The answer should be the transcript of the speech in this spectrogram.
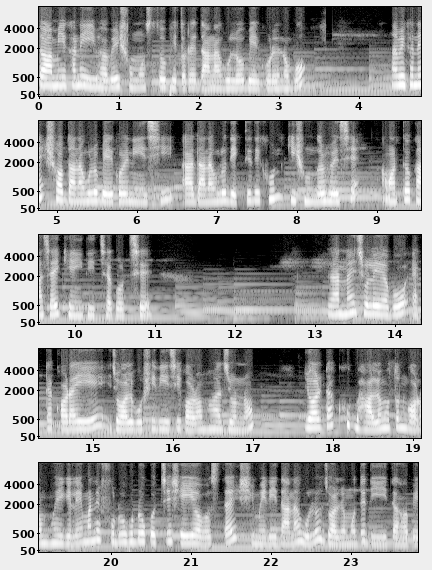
তো আমি এখানে এইভাবে সমস্ত ভেতরের দানাগুলো বের করে নেব। আমি এখানে সব দানাগুলো বের করে নিয়েছি। আর দানাগুলো দেখতে দেখুন কি সুন্দর হয়েছে। আমার তো কাঁচাই খেয়ে নিতে ইচ্ছা করছে। রান্নায় চলে যাব একটা কড়াইয়ে জল বসিয়ে দিয়েছি গরম হওয়ার জন্য। জলটা খুব ভালো মতন গরম হয়ে গেলে মানে ফুটো ফুটো করছে সেই অবস্থায় শিমের এই দানাগুলো জলের মধ্যে দিয়ে দিতে হবে।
